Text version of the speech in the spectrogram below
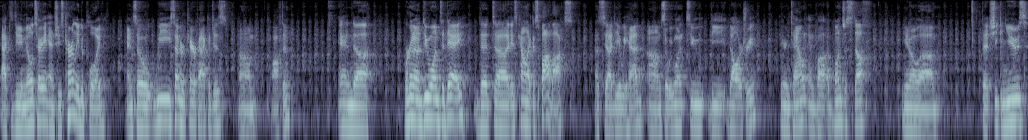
active duty military and she's currently deployed. And so we send her care packages um, often. And uh, we're gonna do one today that uh, is kind of like a spa box. That's the idea we had. Um, so we went to the Dollar Tree here in town and bought a bunch of stuff, you know, um, that she can use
